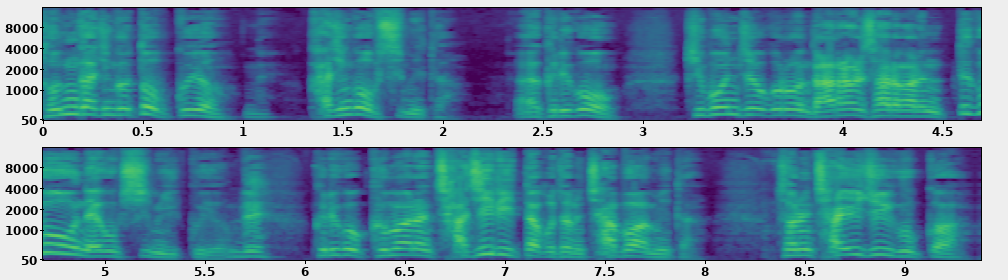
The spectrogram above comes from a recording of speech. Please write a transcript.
돈 가진 것도 없고요. 네. 가진 거 없습니다. 아, 그리고 기본적으로 나라를 사랑하는 뜨거운 애국심이 있고요. 네. 그리고 그만한 자질이 있다고 저는 자부합니다. 저는 자유주의 국가,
